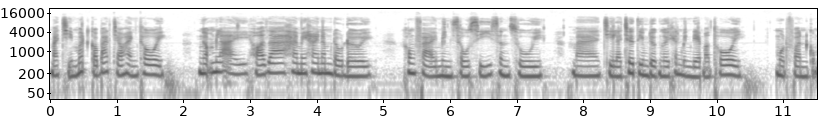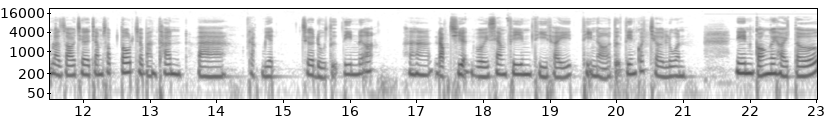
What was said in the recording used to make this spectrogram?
mà chỉ mất có bát cháo hành thôi. Ngẫm lại, hóa ra 22 năm đầu đời, không phải mình xấu xí sần sùi, mà chỉ là chưa tìm được người khen mình đẹp mà thôi. Một phần cũng là do chưa chăm sóc tốt cho bản thân và đặc biệt chưa đủ tự tin nữa. Đọc truyện với xem phim thì thấy thị nở tự tin quá trời luôn. Nên có người hỏi tớ,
